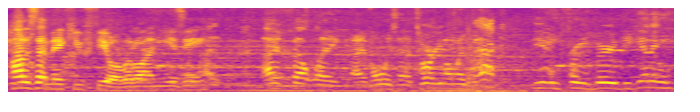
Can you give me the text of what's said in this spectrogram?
how does that make you feel? A little uneasy? I felt like I've always had a target on my back, even from the very beginning.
